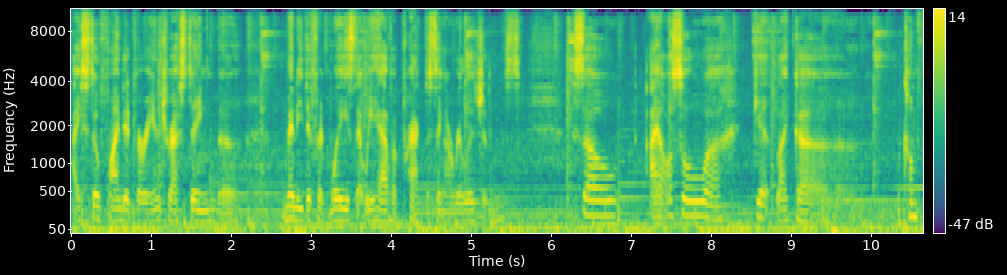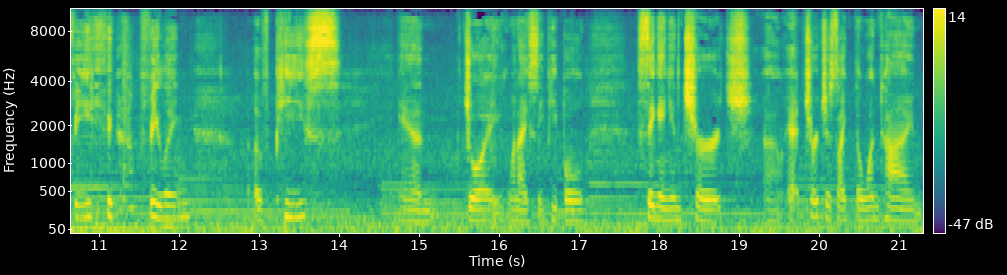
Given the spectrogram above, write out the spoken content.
I still find it very interesting the many different ways that we have of practicing our religions. So, I also uh, get like a comfy feeling of peace and joy when I see people singing in church. Uh, at church is like the one time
